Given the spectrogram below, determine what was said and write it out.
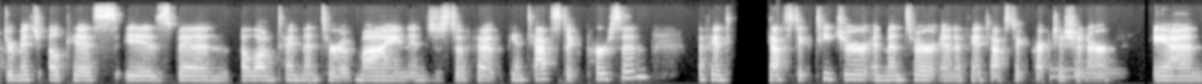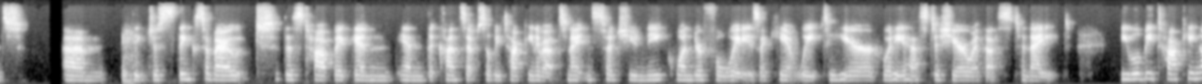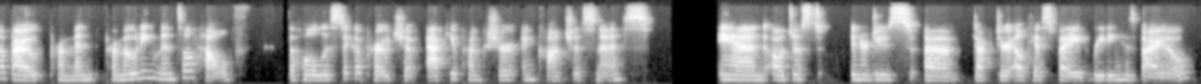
Dr. Mitch Elkiss has been a longtime mentor of mine and just a fa- fantastic person, a fantastic teacher and mentor, and a fantastic practitioner. And um, I think just thinks about this topic and and the concepts he'll be talking about tonight in such unique, wonderful ways. I can't wait to hear what he has to share with us tonight. He will be talking about prom- promoting mental health, the holistic approach of acupuncture and consciousness. And I'll just introduce uh, Dr. Elkiss by reading his bio.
